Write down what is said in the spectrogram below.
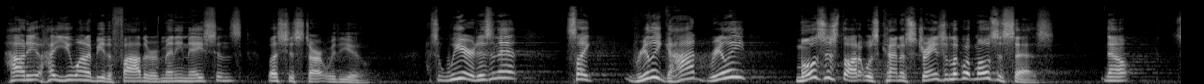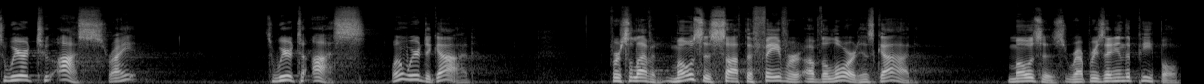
How do you, how you want to be the father of many nations? Let's just start with you. That's weird, isn't it? It's like, really, God? Really? Moses thought it was kind of strange. And look what Moses says. Now, it's weird to us, right? It's weird to us. It wasn't weird to God. Verse 11 Moses sought the favor of the Lord his God. Moses, representing the people,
